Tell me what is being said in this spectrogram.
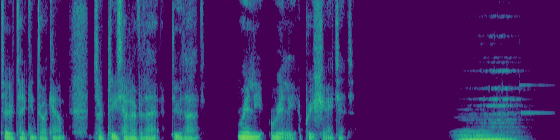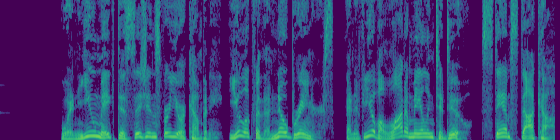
to take into account. So please head over there and do that. Really, really appreciate it. When you make decisions for your company, you look for the no brainers. And if you have a lot of mailing to do, stamps.com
